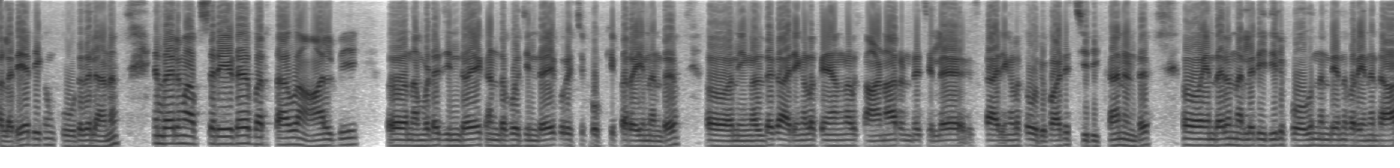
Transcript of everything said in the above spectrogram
വളരെയധികം കൂടുതലാണ്. എന്തായാലും അപ്സരയുടെ ഭർത്താവ് ആൽബി നമ്മുടെ ജിൻഡോയെ കണ്ടപ്പോൾ ജിൻഡോയെ കുറിച്ച് പൊക്കി പറയുന്നുണ്ട്. നിങ്ങളുടെ കാര്യങ്ങളൊക്കെ ഞങ്ങൾ കാണാറുണ്ട്. ചില കാര്യങ്ങളൊക്കെ ഒരുപാട് ചിരിക്കാനുണ്ട്. എന്തായാലും നല്ല രീതിയിൽ പോകുന്നുണ്ട് എന്ന് പറയുന്നുണ്ട്. ആ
